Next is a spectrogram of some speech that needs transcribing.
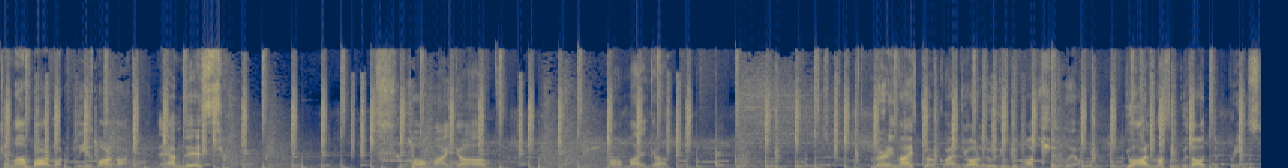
Come on, Bardock. Please, Bardock. Damn this. Oh my god. Oh my god. Very nice Goku and you are losing it much as well. You are nothing without the prince.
